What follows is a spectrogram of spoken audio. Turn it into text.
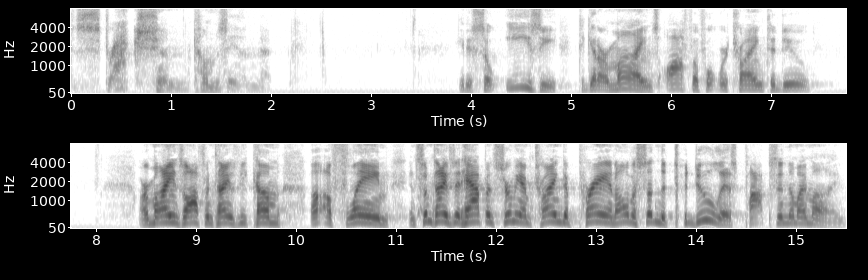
distraction comes in. It is so easy to get our minds off of what we're trying to do. Our minds oftentimes become a, a, flame. And sometimes it happens for me. I'm trying to pray, and all of a sudden the to do list pops into my mind.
